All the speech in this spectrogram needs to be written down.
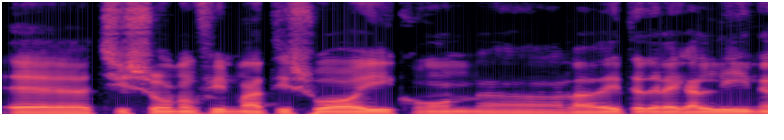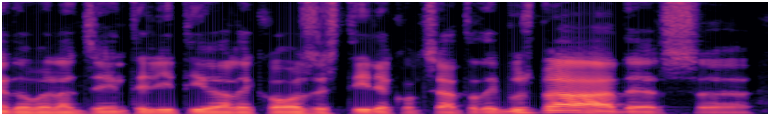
Eh, ci sono filmati suoi con uh, la rete delle galline dove la gente gli tira le cose stile concerto dei Blues Brothers, uh,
